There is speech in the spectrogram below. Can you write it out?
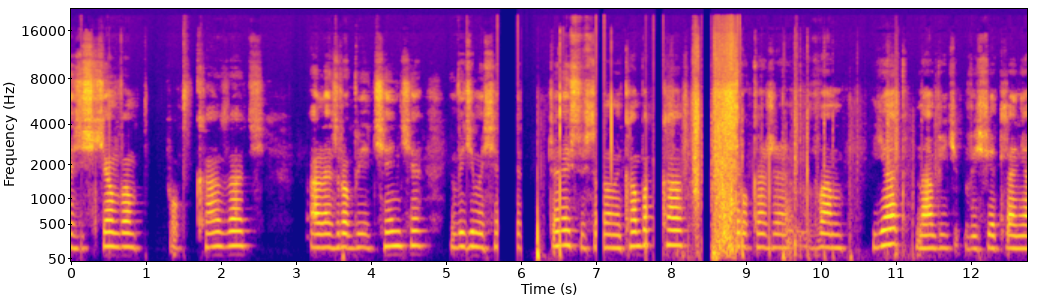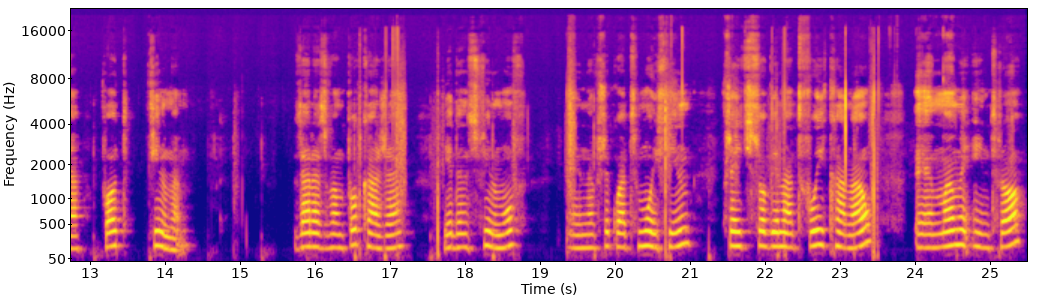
chciałem wam pokazać, ale zrobię cięcie. Widzimy się. Cześć, z tej strony Kabaka. Pokażę wam, jak nabić wyświetlenia pod filmem. Zaraz wam pokażę jeden z filmów, y, na przykład mój film. Przejdź sobie na twój kanał. Y, Mamy intro.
